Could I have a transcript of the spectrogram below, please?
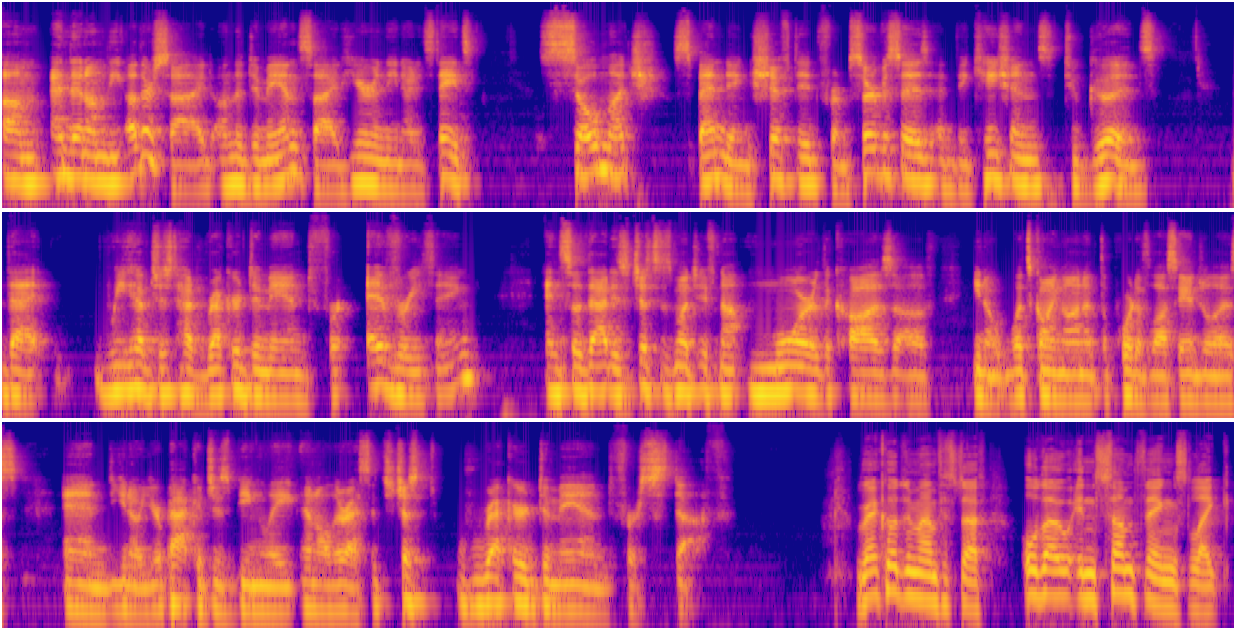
Um, and then on the other side, on the demand side here in the United States, so much spending shifted from services and vacations to goods that we have just had record demand for everything and so that is just as much if not more the cause of you know what's going on at the port of los angeles and you know your packages being late and all the rest it's just record demand for stuff record demand for stuff. Although in some things like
